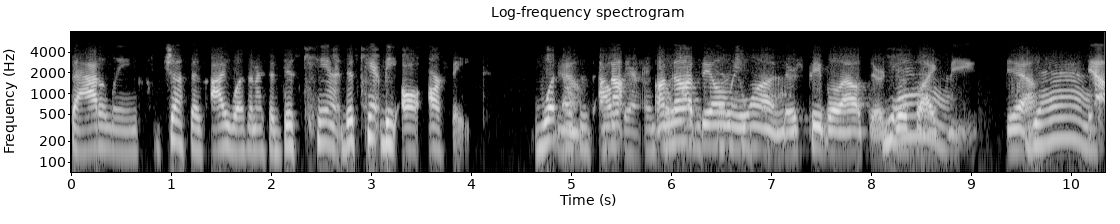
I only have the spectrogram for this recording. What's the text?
battling just as I was, and I said, this can't, this can't be all our fate. What else is out I'm not, there? And I'm not the only one. There's people out there yeah. just like me. Yeah. Yeah. Yeah.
